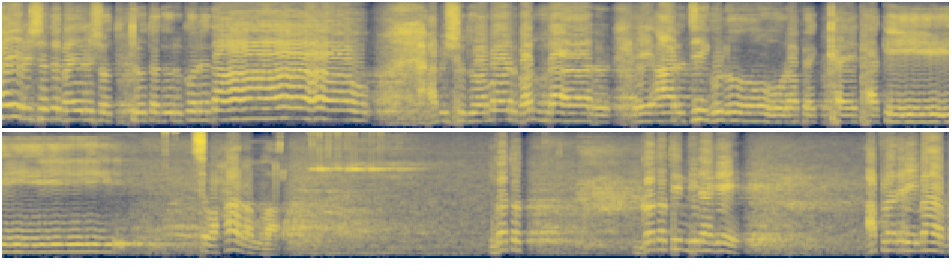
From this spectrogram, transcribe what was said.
ভাইয়ের সাথে ভাইয়ের শত্রুতা দূর করে দাও। আমি শুধু আমার বান্দার এই আরজি গুলোর অপেক্ষায় থাকি। গত গত তিন দিন আগে আপনাদের ইমাম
